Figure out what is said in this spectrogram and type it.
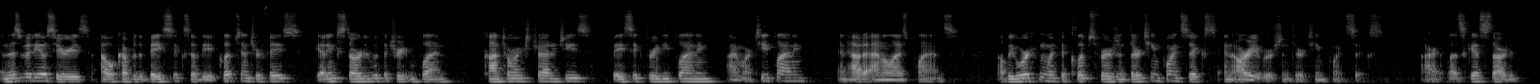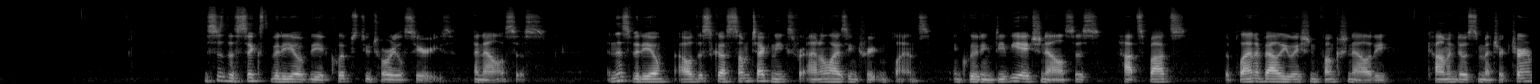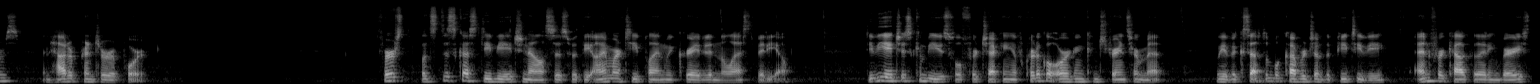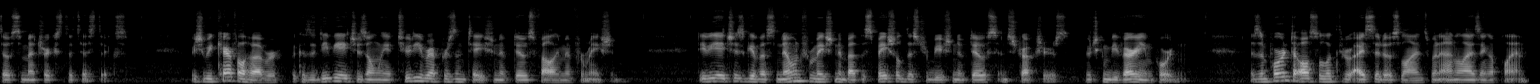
In this video series, I will cover the basics of the Eclipse interface, getting started with a treatment plan, contouring strategies, basic 3D planning, IMRT planning, and how to analyze plans. I'll be working with Eclipse version 13.6 and ARIA version 13.6. Alright, let's get started. This is the sixth video of the Eclipse tutorial series, Analysis. In this video, I will discuss some techniques for analyzing treatment plans, including DVH analysis, hotspots, the plan evaluation functionality, common dosimetric terms, and how to print a report. First, let's discuss DVH analysis with the IMRT plan we created in the last video. DVHs can be useful for checking if critical organ constraints are met, we have acceptable coverage of the PTV, and for calculating various dosimetric statistics. We should be careful, however, because a DVH is only a 2D representation of dose volume information. DVHs give us no information about the spatial distribution of dose and structures, which can be very important. It is important to also look through isodose lines when analyzing a plan.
